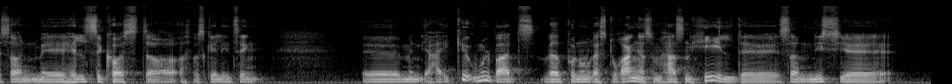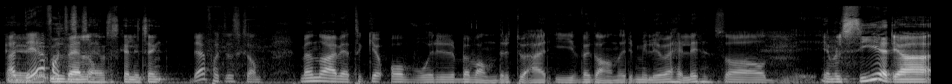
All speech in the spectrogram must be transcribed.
sånn øh, med helsekost og, og forskellige ting. Øh, men jeg har ikke umiddelbart vært på noen restauranter, som har sånn helt øh, øh, det udvalg sant. af forskellige ting. Det er faktisk sant. Men jeg vet ikke hvor bevandret du er i veganermiljøet heller, så Jeg vil si at jeg,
